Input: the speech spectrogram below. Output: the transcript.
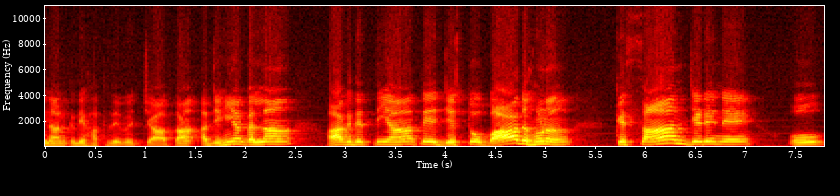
ਨਾਨਕ ਦੇ ਹੱਥ ਦੇ ਵਿੱਚ ਆ ਤਾਂ ਅਜਿਹੀਆਂ ਗੱਲਾਂ ਆਖ ਦਿੱਤੀਆਂ ਤੇ ਜਿਸ ਤੋਂ ਬਾਅਦ ਹੁਣ ਕਿਸਾਨ ਜਿਹੜੇ ਨੇ ਉਹ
